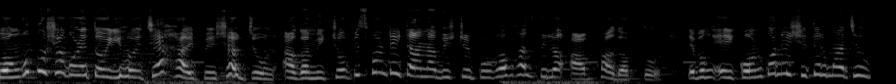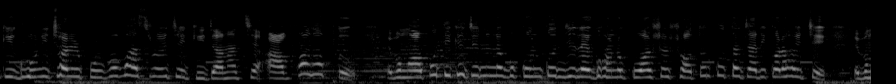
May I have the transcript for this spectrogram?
বঙ্গোপসাগরে তৈরি হয়েছে হাই প্রেশার জোন আগামী চব্বিশ ঘন্টায় টানা বৃষ্টির পূর্বাভাস দিল আবহাওয়া দপ্তর। এবং এই কনকনে শীতের মাঝেও কি ঘূর্ণিঝড়ের পূর্বাভাস রয়েছে কি জানাচ্ছে আবহাওয়া দপ্তর? এবং অপরদিকে জেনে নেব কোন কোন জেলায় ঘন কুয়াশার সতর্কতা জারি করা হয়েছে এবং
